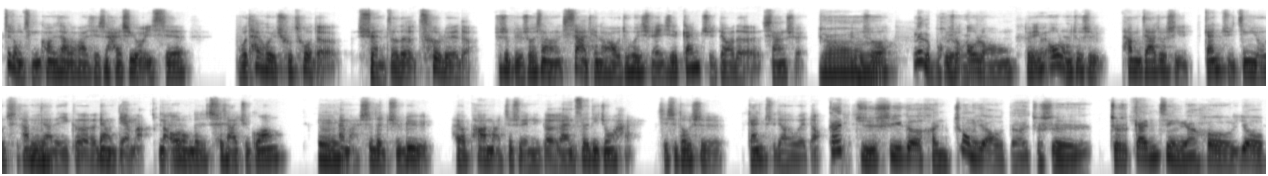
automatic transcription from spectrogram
这种情况下的话，其实还是有一些不太会出错的选择的策略的，就是比如说像夏天的话，我就会选一些柑橘调的香水。啊，比如说那个不会比如说欧龙，对，因为欧龙就是他们家就是以柑橘精油是他们家的一个亮点嘛。那欧龙的赤霞橘光，嗯爱马仕的橘绿，还有帕玛之水那个蓝色地中海，其实都是柑橘调的味道。柑橘是一个很重要的，就是就是干净，然后又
